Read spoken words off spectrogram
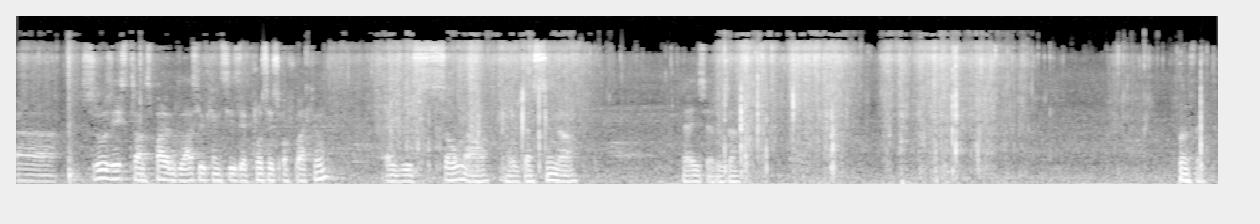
Uh, through this transparent glass you can see the process of vacuum. As we saw now have just seen now there is a result perfect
